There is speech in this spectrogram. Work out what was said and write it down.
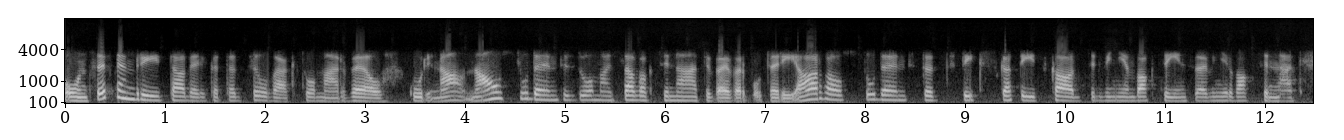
Un septembrī tādēļ, ka tad cilvēki tomēr vēl, kuri nav, nav studenti, es domāju, savakcinēti vai varbūt arī ārvalstu studenti, tad tiks skatīts, kādas ir viņiem vakcīnas, vai viņi ir vakcinēti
